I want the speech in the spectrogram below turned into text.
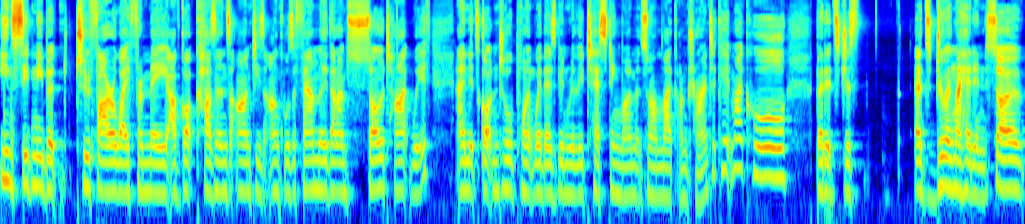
in Sydney, but too far away from me. I've got cousins, aunties, uncles, a family that I'm so tight with. And it's gotten to a point where there's been really testing moments where I'm like, I'm trying to keep my cool, but it's just, it's doing my head in. So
